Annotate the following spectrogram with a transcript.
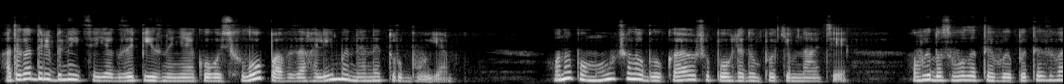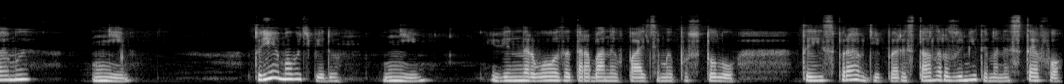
А така дрібниця, як запізнення якогось хлопа, взагалі мене не турбує. Вона помовчала, блукаючи поглядом по кімнаті. Ви дозволите випити з вами? Ні. Тоді я, мабуть, піду. Ні. Він нервово затарабанив пальцями по столу. Ти справді перестала розуміти мене, Стефо.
